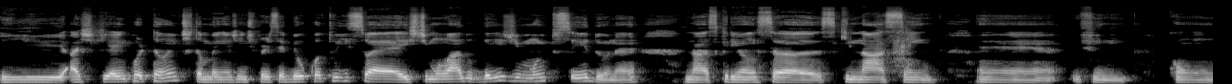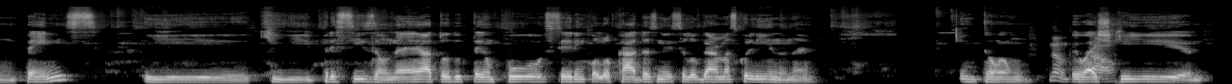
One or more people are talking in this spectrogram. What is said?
E acho que é importante também a gente perceber o quanto isso é estimulado desde muito cedo, né? Nas crianças que nascem, é, enfim, com pênis e que precisam, né, a todo tempo serem colocadas nesse lugar masculino, né? Então, Não, eu acho que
